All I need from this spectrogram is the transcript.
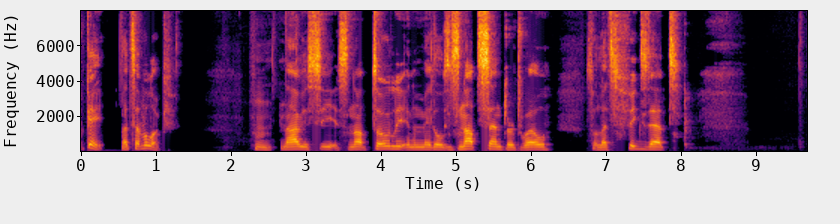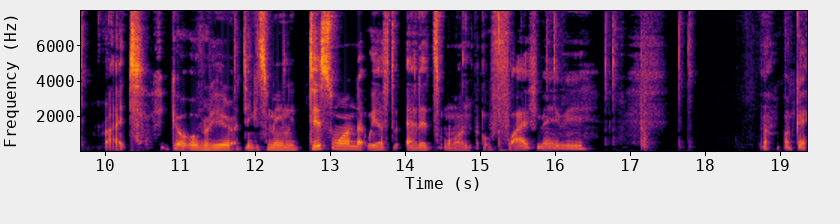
Okay, let's have a look. Hmm. Now you see it's not totally in the middle. It's not centered well. So let's fix that. Right. If you go over here, I think it's mainly this one that we have to edit. 105 maybe. Oh, okay,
